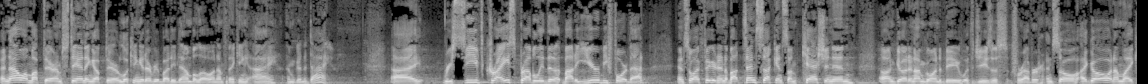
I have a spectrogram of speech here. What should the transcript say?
and now I'm up there. I'm standing up there looking at everybody down below, and I'm thinking, I am going to die. I received Christ probably the, about a year before that. And so I figured in about 10 seconds, I'm cashing in on good and I'm going to be with Jesus forever. And so I go and I'm like,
